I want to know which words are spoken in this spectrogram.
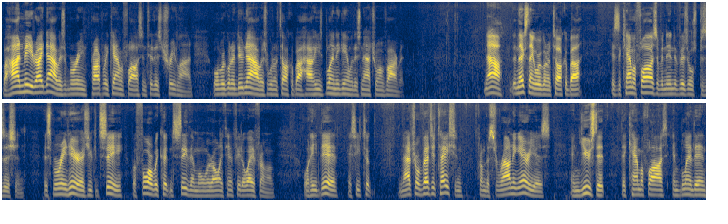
Behind me right now is a Marine properly camouflaged into this tree line. What we're going to do now is we're going to talk about how he's blending in with his natural environment. Now, the next thing we're going to talk about is the camouflage of an individual's position. This Marine here, as you can see, before we couldn't see them when we were only 10 feet away from them. What he did is he took natural vegetation from the surrounding areas and used it to camouflage and blend in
